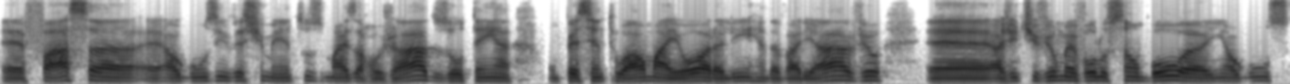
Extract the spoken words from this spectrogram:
é, faça é, alguns investimentos mais arrojados ou tenha um percentual maior ali em renda variável. É, a gente viu uma evolução boa em alguns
